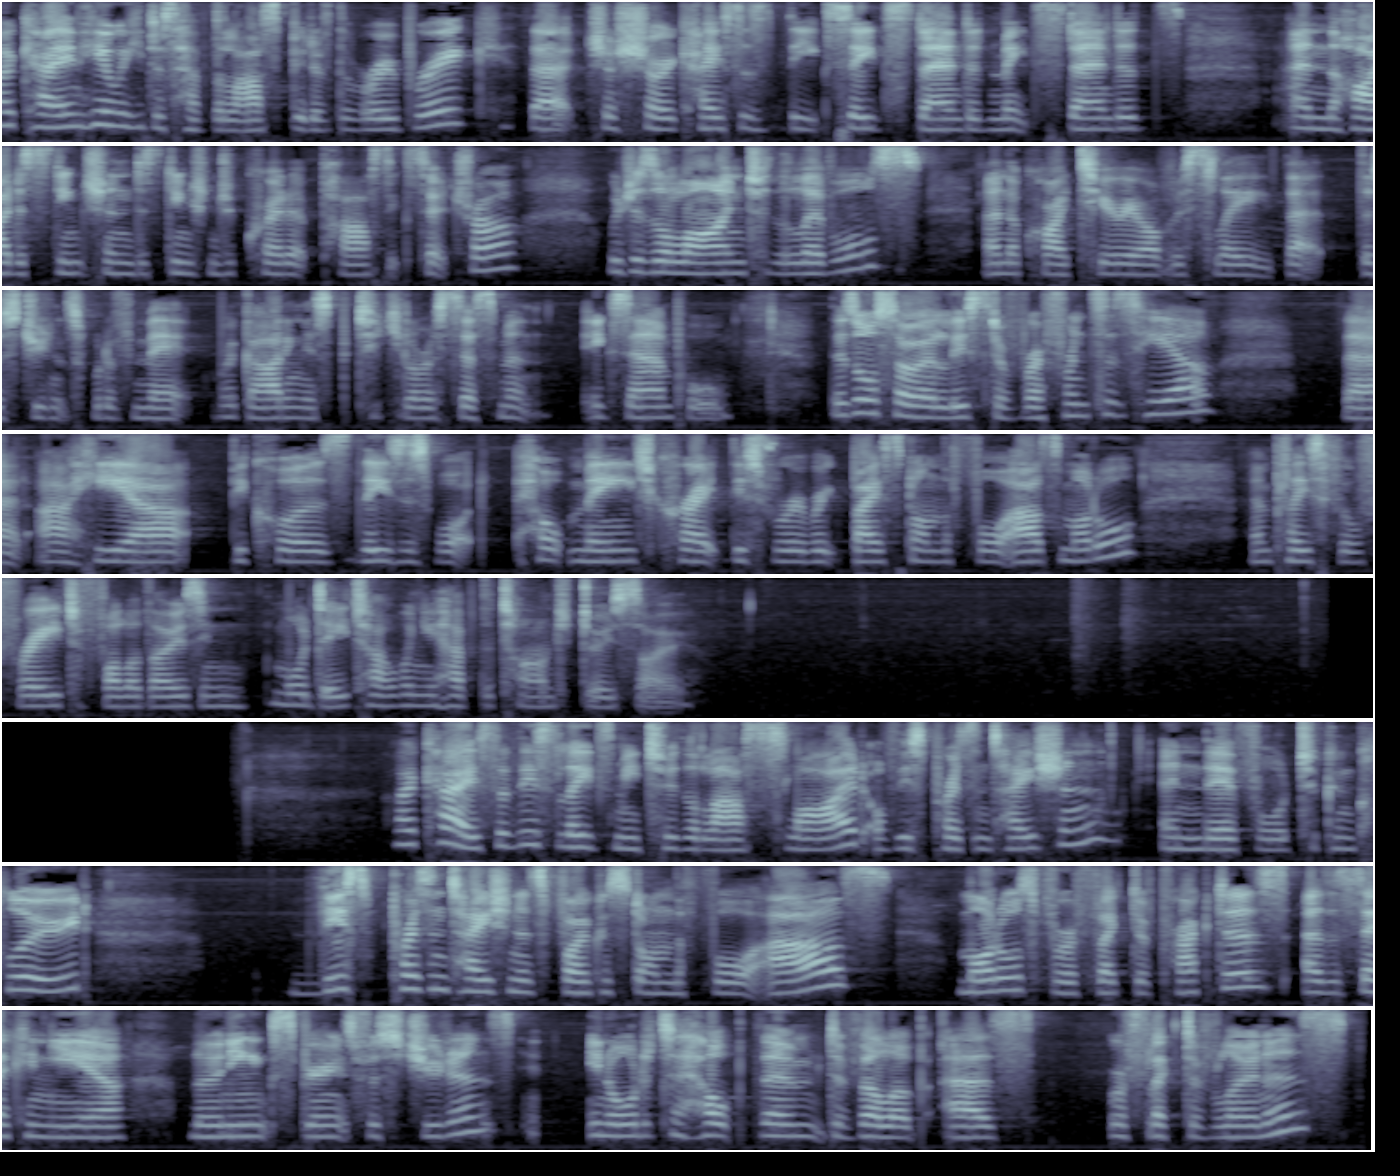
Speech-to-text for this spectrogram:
Okay, and here we just have the last bit of the rubric that just showcases the exceed standard meets standards and the high distinction, distinction to credit, pass, etc., which is aligned to the levels and the criteria, obviously, that the students would have met regarding this particular assessment example. There's also a list of references here that are here because these is what helped me to create this rubric based on the 4Rs model and please feel free to follow those in more detail when you have the time to do so. Okay, so this leads me to the last slide of this presentation and therefore to conclude, this presentation is focused on the four R's, models for reflective practice as a second year learning experience for students in order to help them develop as reflective learners.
